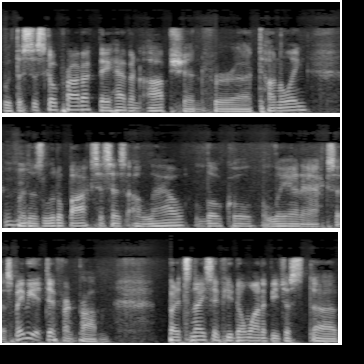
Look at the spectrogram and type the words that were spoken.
with the Cisco product. They have an option for uh, tunneling, mm-hmm. where there's a little box that says "Allow local LAN access." Maybe a different problem, but it's nice if you don't want to be just uh,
